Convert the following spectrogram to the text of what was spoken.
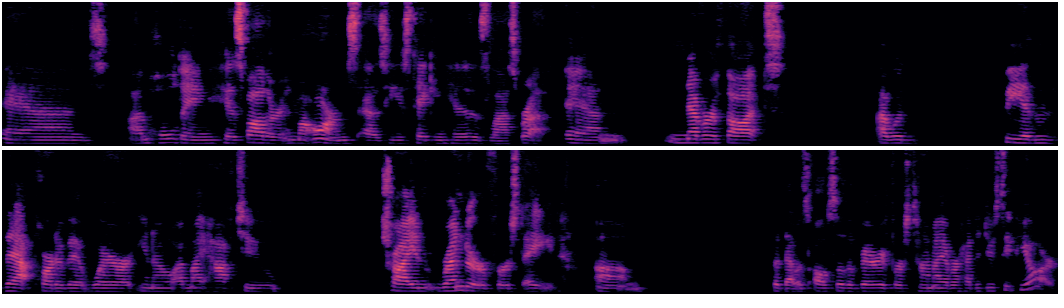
and I'm holding his father in my arms as he's taking his last breath, and never thought I would be in that part of it where you know I might have to try and render first aid. Um, but that was also the very first time I ever had to do CPR.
